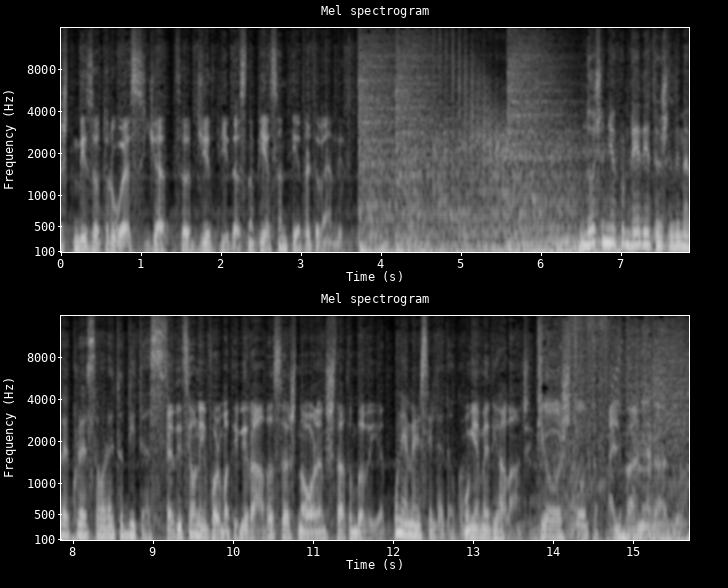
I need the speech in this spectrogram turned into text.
është mbizotërues gjatë të gjithë ditës në pjesën tjetër të vendit. Ndoqët një përmbledhje të zhvillimeve kryesore të ditës. Edicioni informativ i radhës është në orën shtatëmbëdhjetë. Unë jam Ersilda Doko. Unë jam Edi Hallaçi. Kjo është Top Albania Radio.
